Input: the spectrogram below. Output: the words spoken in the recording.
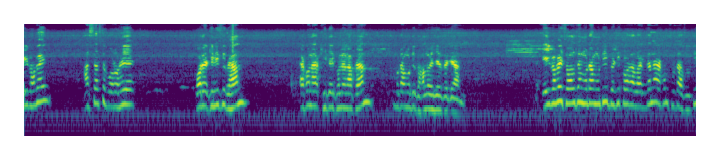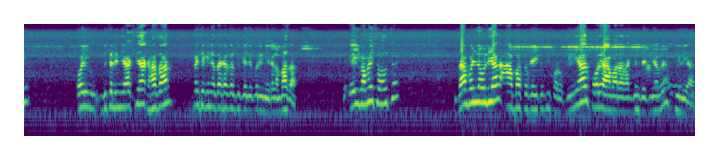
এইভাবেই আস্তে আস্তে বড় হয়ে পরে কিনেছি ভ্যান। এখন আর খিদে খোলে না ফ্যান। মোটামুটি ভালো হয়ে গেছে জ্ঞান। এইভাবেই চলছে মোটামুটি, বেশি করা লাগছে না, এখন ছুটাছুটি। ওই বিকেলে নিয়ে আসছি এক হাজার, বেঁচে কিনে দেখা যায় বিকেলে করে নিয়ে গেলাম বাজার। এইভাবেই চলছে। যা বললে উলিয়ার আবার তোকে এইটুকুই করো। ক্লিয়ার, পরে আবার আর একদিন দেখলে হবে। ক্লিয়ার।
